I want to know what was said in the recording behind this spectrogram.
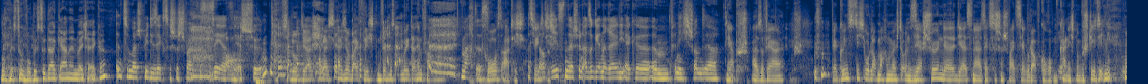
Wo bist du, wo bist du da gerne, in welcher Ecke? Zum Beispiel die sächsische Schweiz ist sehr, Oh. sehr schön. Absolut, ja. Ich kann, euch, kann ich nur beipflichten. Wir müssen unbedingt dahin fahren. Macht es. Großartig. Also ich finde auch. Dresden sehr schön. Also generell die Ecke ähm, finde ich schon sehr Ja, hübsch. also wer, wer günstig Urlaub machen möchte und sehr schön, der, der ist in der sächsischen Schweiz sehr gut aufgehoben. Kann ich nur bestätigen.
